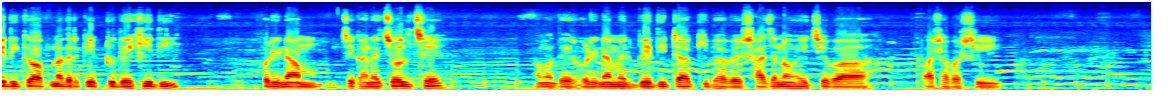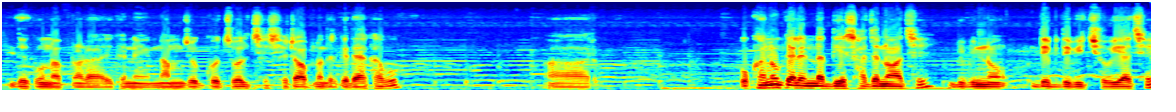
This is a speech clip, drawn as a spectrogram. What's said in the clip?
এদিকেও আপনাদেরকে একটু দেখিয়ে দিই, হরিনাম যেখানে চলছে, আমাদের হরিনামের বেদিটা কীভাবে সাজানো হয়েছে বা পাশাপাশি দেখুন আপনারা এখানে নামযজ্ঞ চলছে সেটা আপনাদেরকে দেখাবো। আর ওখানেও ক্যালেন্ডার দিয়ে সাজানো আছে, বিভিন্ন দেবদেবীর ছবি আছে।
